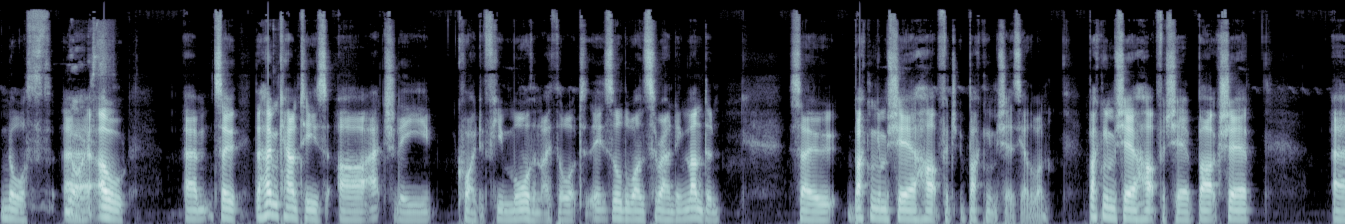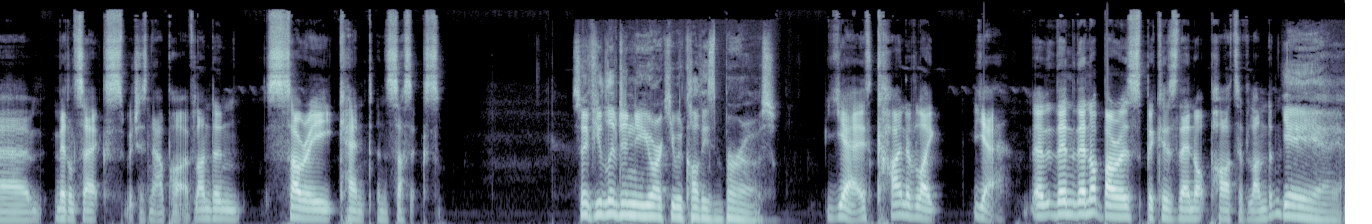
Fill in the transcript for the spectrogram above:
North. North. Uh, oh, um, so the home counties are actually quite a few more than I thought. It's all the ones surrounding London. So Buckinghamshire, Hertfordshire, Buckinghamshire is the other one. Buckinghamshire, Hertfordshire, Berkshire, um, Middlesex, which is now part of London, Surrey, Kent, and Sussex. So if you lived in New York, you would call these boroughs. Yeah, it's kind of like yeah. Uh, They're, they're not boroughs because they're not part of London. Yeah, yeah, yeah, yeah.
